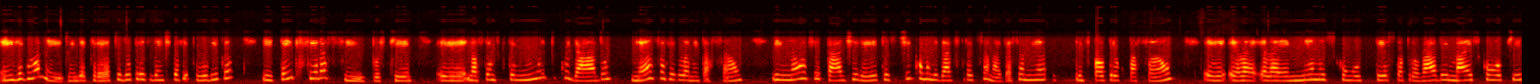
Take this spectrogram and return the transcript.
em regulamento, em decreto do presidente da República, e tem que ser assim, porque eh, nós temos que ter muito cuidado nessa regulamentação e não afetar direitos de comunidades tradicionais. Essa é a minha principal preocupação. É, ela, ela é menos com o texto aprovado e mais com o que,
